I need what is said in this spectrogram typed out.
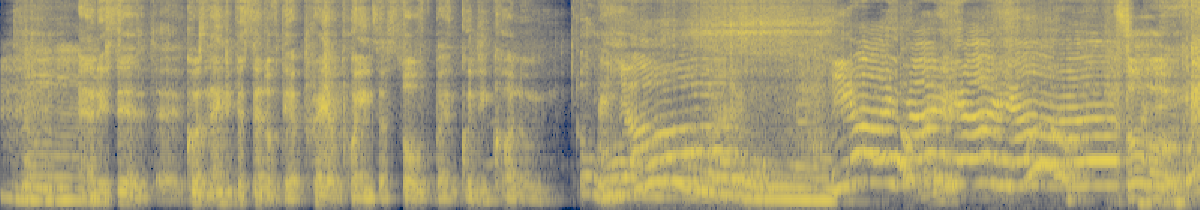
Mm-hmm. And they said uh, because ninety percent of their prayer points are solved by good economy. Yeah, yeah, yeah, yeah. So We're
